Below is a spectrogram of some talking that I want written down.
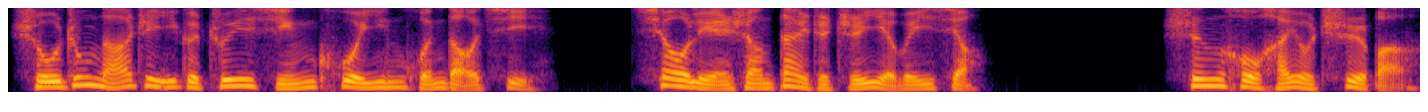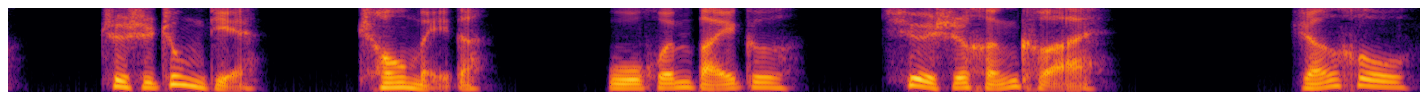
手中拿着一个锥形扩音魂导器，俏脸上带着职业微笑。身后还有翅膀，这是重点，超美的武魂白鸽确实很可爱。然后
